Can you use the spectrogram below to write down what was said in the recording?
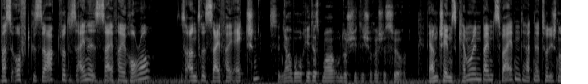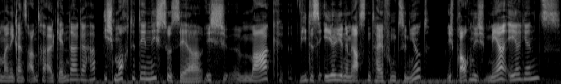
was oft gesagt wird. Das eine ist Sci-Fi-Horror, das andere ist Sci-Fi-Action. Es sind ja aber auch jedes Mal unterschiedliche Regisseure. Wir haben James Cameron beim zweiten, der hat natürlich nochmal eine ganz andere Agenda gehabt. Ich mochte den nicht so sehr. Ich äh, mag, wie das Alien im ersten Teil funktioniert. Ich brauche nicht mehr Aliens.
